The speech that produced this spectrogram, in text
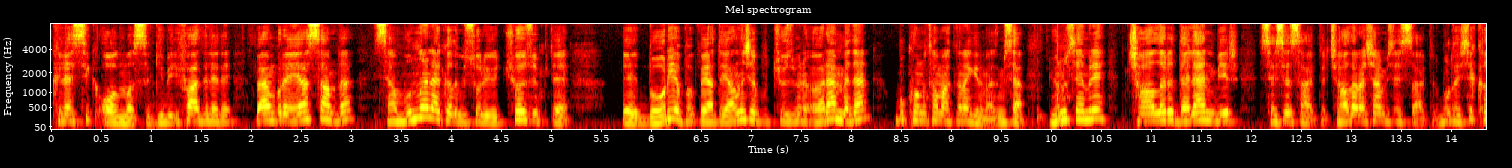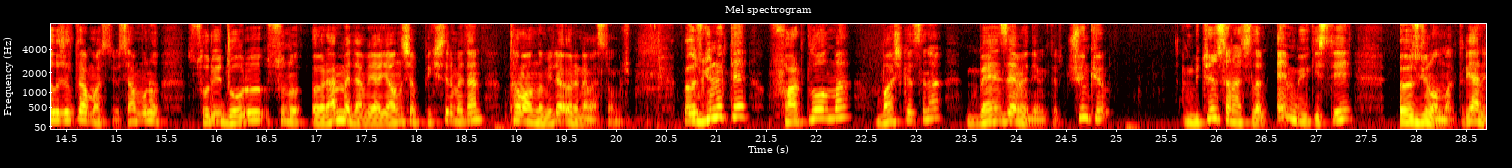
klasik olması gibi ifadeleri ben buraya yazsam da sen bununla alakalı bir soruyu çözüp de e, doğru yapıp veya da yanlış yapıp çözümünü öğrenmeden bu konu tam aklına girmez. Mesela Yunus Emre çağları delen bir sese sahiptir. Çağlar aşan bir sese sahiptir. Burada işte kalıcılıktan bahsediyor. Sen bunu soruyu doğrusunu öğrenmeden veya yanlış yapıp pekiştirmeden tam anlamıyla öğrenemezsin sonuç. Özgünlük de farklı olma, başkasına benzeme demektir. Çünkü bütün sanatçıların en büyük isteği özgün olmaktır. Yani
